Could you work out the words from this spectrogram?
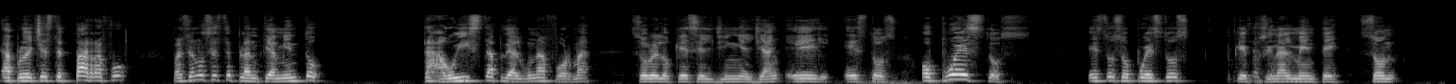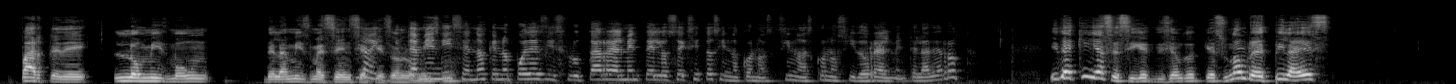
aprovecha este párrafo para hacernos este planteamiento taoísta de alguna forma sobre lo que es el yin y el yang, estos opuestos, estos opuestos que pues, finalmente son parte de lo mismo, un de la misma esencia que son los También dice, ¿no? Que no puedes disfrutar realmente los éxitos si no, si no has conocido realmente la derrota. Y de aquí ya se sigue diciendo que su nombre de pila es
